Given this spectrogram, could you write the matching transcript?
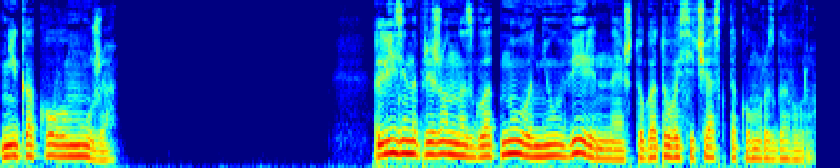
никакого мужа. Лизи напряженно сглотнула, неуверенная, что готова сейчас к такому разговору.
